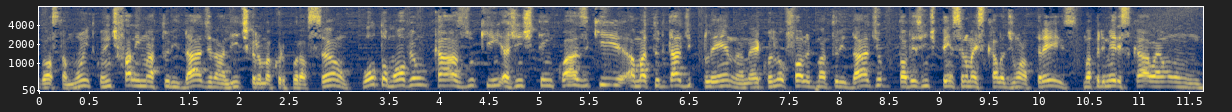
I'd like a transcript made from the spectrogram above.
gosta muito. Quando a gente fala em maturidade analítica numa corporação, o automóvel é um caso que a gente tem quase que a maturidade plena, né? Quando eu falo de maturidade, eu, talvez a gente pense numa escala de 1 a 3. Uma primeira escala é um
